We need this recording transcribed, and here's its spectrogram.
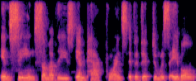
in seeing some of these impact points if a victim was able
